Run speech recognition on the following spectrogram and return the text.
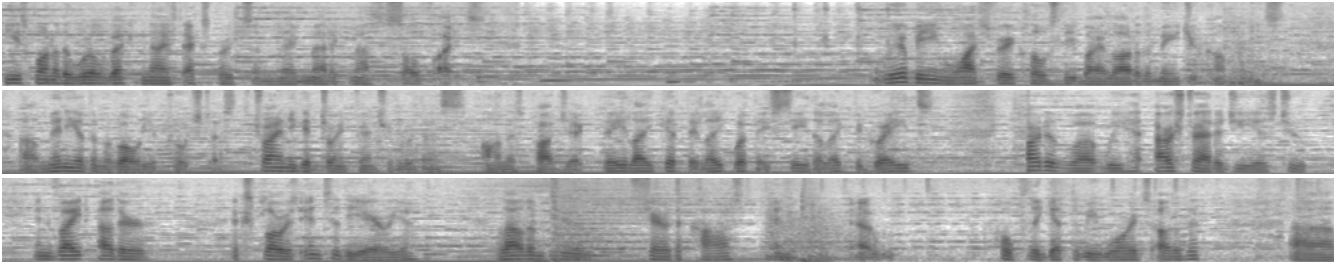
He's one of the world recognized experts in magmatic massive sulfides. We're being watched very closely by a lot of the major companies. Uh, many of them have already approached us, trying to get joint ventured with us on this project. They like it, they like what they see, they like the grades. Part of what we our strategy is to invite other explorers into the area, allow them to share the cost and uh, hopefully get the rewards out of it. Uh,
